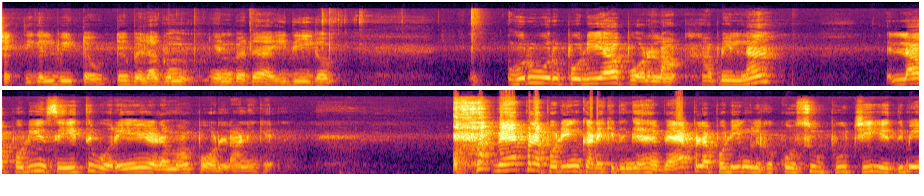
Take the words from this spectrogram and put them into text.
சக்திகள் வீட்டை விட்டு விலகும் என்பது ஐதீகம். ஒரு ஒரு பொடியாக போடலாம். அப்படி இல்லை எல்லா பொடியும் சேர்த்து ஒரே இடமா போடலாம் நீங்கள் வேப்பிலை பொடியும் கிடைக்குதுங்க. வேப்பிலை பொடி உங்களுக்கு கொசு பூச்சி எதுவுமே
